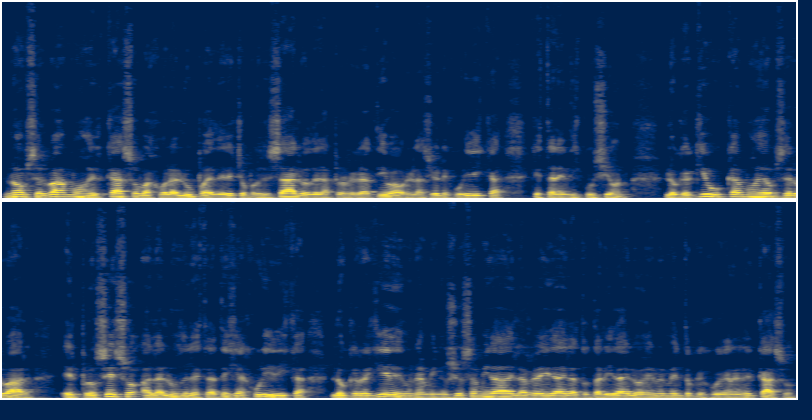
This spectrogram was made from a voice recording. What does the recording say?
no observamos el caso bajo la lupa del derecho procesal o de las prerrogativas o relaciones jurídicas que están en discusión. Lo que aquí buscamos es observar el proceso a la luz de la estrategia jurídica, lo que requiere de una minuciosa mirada de la realidad y la totalidad de los elementos que juegan en el caso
